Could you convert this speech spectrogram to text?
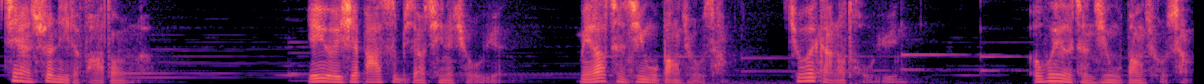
竟然顺利的发动了。也有一些八字比较轻的球员，每到澄清湖棒球场就会感到头晕。而为何澄清湖棒球场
